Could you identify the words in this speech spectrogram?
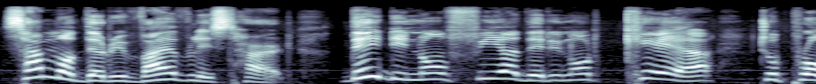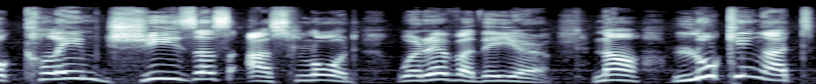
some of the revivalists had. They did not fear, they did not care to proclaim Jesus as Lord wherever they are. Now, looking at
